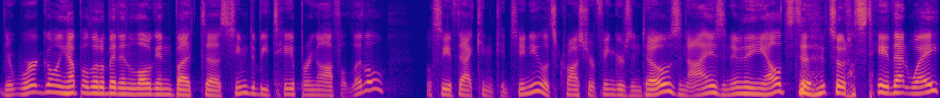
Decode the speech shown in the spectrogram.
they were going up a little bit in Logan, but uh, seem to be tapering off a little. We'll see if that can continue. Let's cross our fingers and toes and eyes and everything else to, so it'll stay that way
